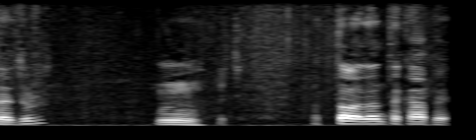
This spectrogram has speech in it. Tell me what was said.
సరే చూడు. మొత్తం అదంతా కాపే.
